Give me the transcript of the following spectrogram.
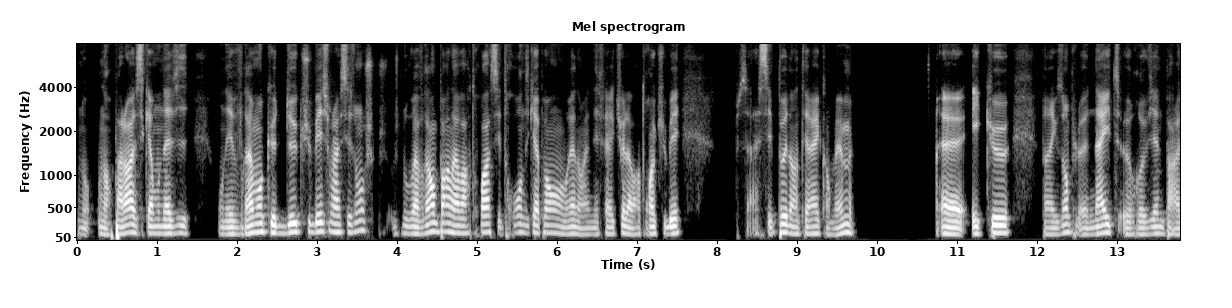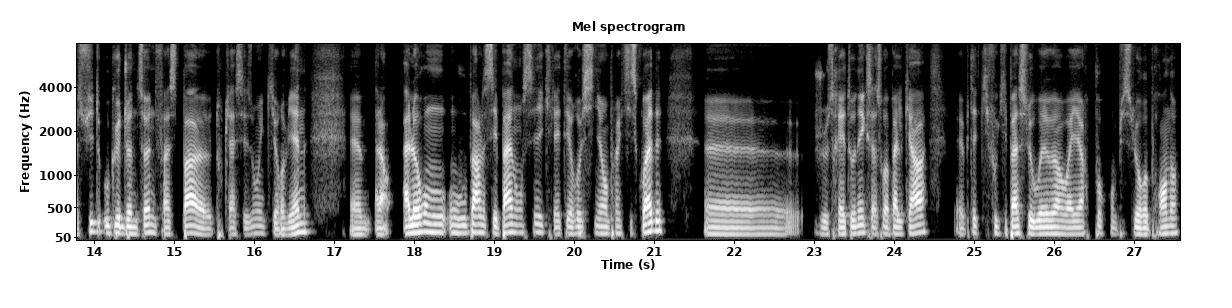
on en reparlera, c'est qu'à mon avis, on n'est vraiment que deux QB sur la saison. Je ne vois vraiment pas en avoir trois. C'est trop handicapant en vrai dans la NFL d'avoir trois QB. Ça a assez peu d'intérêt quand même. et que, par exemple, Knight revienne par la suite ou que Johnson ne fasse pas toute la saison et qu'il revienne. alors, à l'heure où on, vous parle, c'est pas annoncé qu'il a été re-signé en practice squad. je serais étonné que ça soit pas le cas. peut-être qu'il faut qu'il passe le waiver wire pour qu'on puisse le reprendre.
